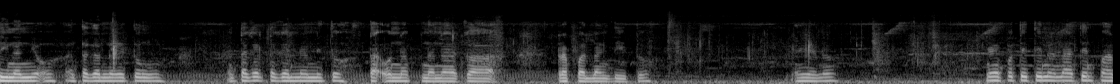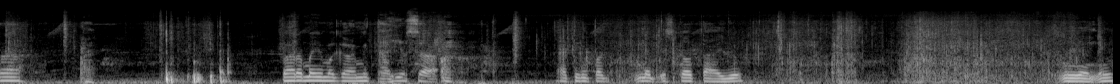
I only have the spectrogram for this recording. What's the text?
Tingnan nyo, oh, ang tagal na nitong ang tagal-tagal na nito. Taon na na naka-rapal lang dito. Ayan oh. Ngayon po titinan natin para para may magamit tayo sa ating pag nag-scout tayo. Ayan eh.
